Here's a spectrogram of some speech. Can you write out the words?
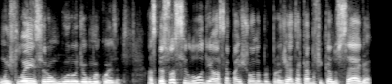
um influencer ou um guru de alguma coisa. As pessoas se iludem, elas se apaixonam por projetos, acabam ficando cega,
